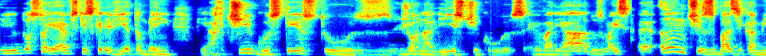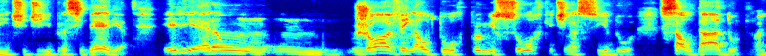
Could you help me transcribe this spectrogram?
e, e o Dostoiévski escrevia também artigos, textos jornalísticos eh, variados, mas é, antes, basicamente, de ir para a Sibéria, ele era um, um, jovem autor promissor que tinha sido saudado né,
